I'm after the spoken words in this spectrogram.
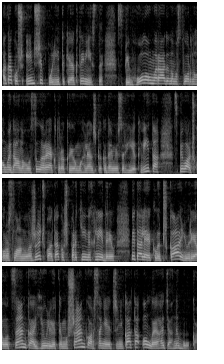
а також інші політики і активісти. Співголовами ради новоствореного майдану оголосили ректора Києво-Могилянської академії Сергія Квіта, співачку Руслану Лежичко, а також партійних лідерів Віталія Кличка, Юрія Луценка, Юлію Тимошенко, Арсенія Яценюка та Олега Тягнебока.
